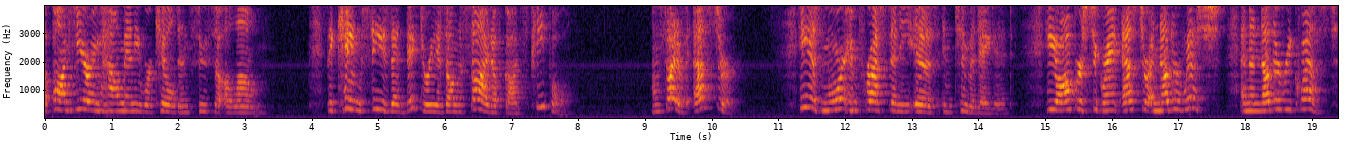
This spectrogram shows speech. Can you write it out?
upon hearing how many were killed in Susa alone. The king sees that victory is on the side of God's people, on the side of Esther. He is more impressed than he is intimidated. He offers to grant Esther another wish and another request.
